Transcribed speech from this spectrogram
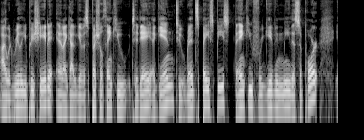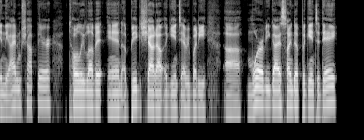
I would really appreciate it. And I got to give a special thank you today again to Red Space Beast. Thank you for giving me the support in the item shop there. Totally love it. And a big shout out again to everybody. Uh, more of you guys signed up again today.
